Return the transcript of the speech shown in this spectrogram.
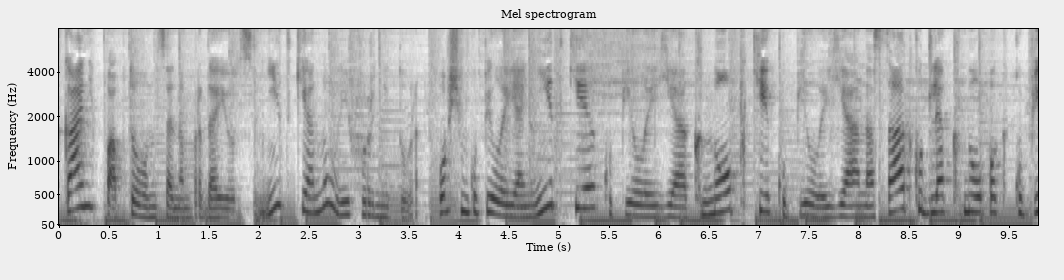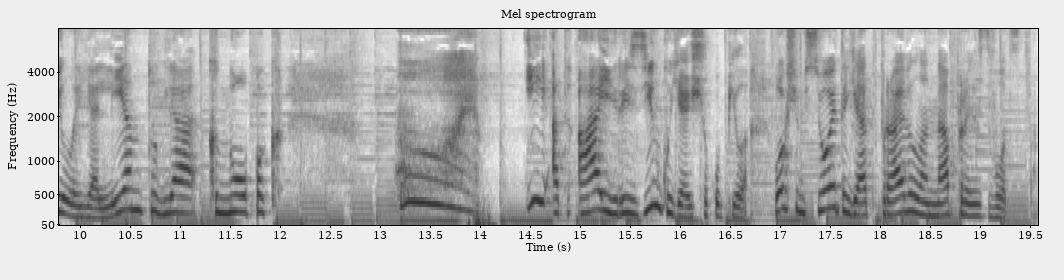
ткань, по оптовым ценам продаются нитки, ну и фурнитура. В общем, купила я нитки, купила я кнопки, купила я насадку для кнопок, купила я ленту для кнопок. Ой, и от... А, и резинку я еще купила. В общем, все это я отправила на производство.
